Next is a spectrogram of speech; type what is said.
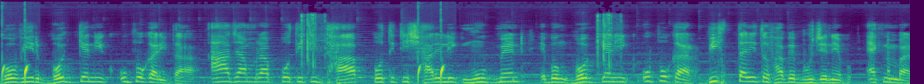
গভীর বৈজ্ঞানিক উপকারিতা। আজ আমরা প্রতিটি ধাপ, প্রতিটি শারীরিক মুভমেন্ট এবং বৈজ্ঞানিক উপকার বিস্তারিতভাবে বুঝে নেব। এক নম্বর,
